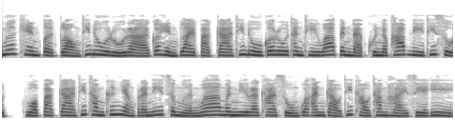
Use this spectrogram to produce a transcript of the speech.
เมื่อเคนเปิดกล่องที่ดูหรูหรา ก็เห็นปลายปากกาที่ดูก็รู้ทันทีว่าเป็นแบบคุณภาพดีที่สุด หัวปากกาที่ทำขึ้นอย่างประณีตเสมือนว่ามันมีราคาสูงกว่าอันเก่าที่เขาทำหายเสียอีก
